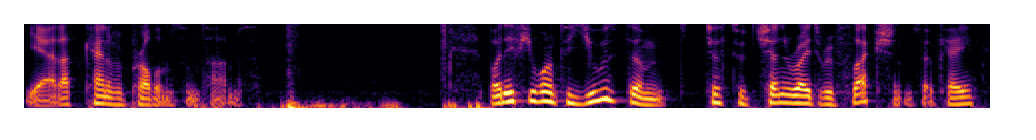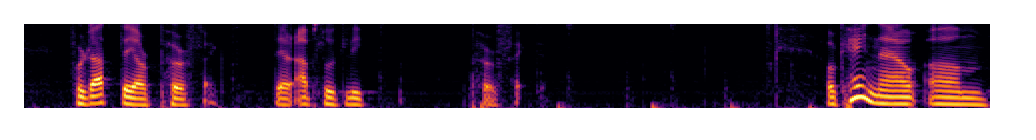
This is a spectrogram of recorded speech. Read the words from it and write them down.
yeah, that's kind of a problem sometimes. But if you want to use them just to generate reflections, okay, for that they are perfect. They're absolutely perfect. Okay, now um,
